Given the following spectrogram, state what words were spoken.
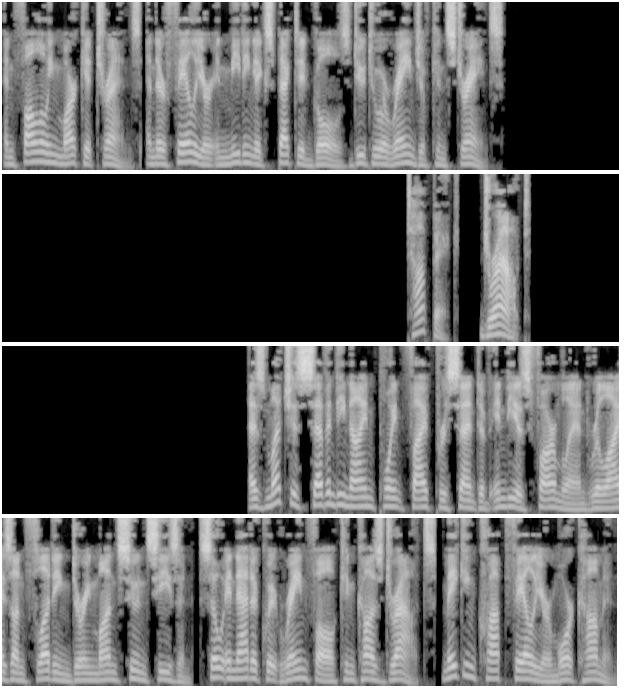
and following market trends and their failure in meeting expected goals due to a range of constraints. Drought As much as 79.5% of India's farmland relies on flooding during monsoon season, so inadequate rainfall can cause droughts, making crop failure more common.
